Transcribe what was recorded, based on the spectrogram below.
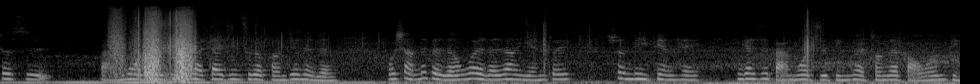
就是把墨汁冰块带进这个房间的人。我想那个人为了让盐堆顺利变黑，应该是把墨汁冰块装在保温瓶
